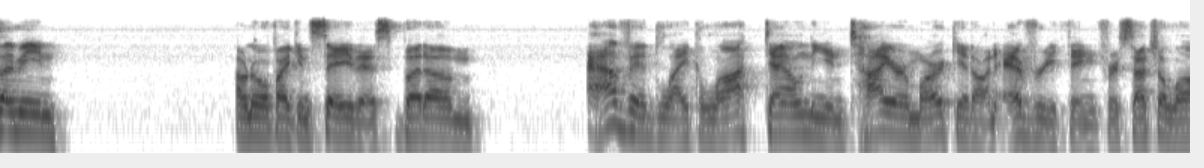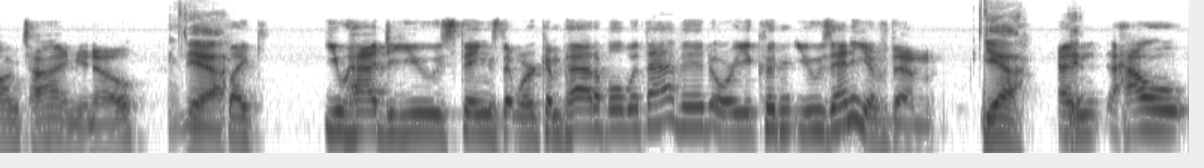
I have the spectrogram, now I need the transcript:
I mean, I don't know if I can say this, but um, Avid like locked down the entire market on everything for such a long time. You know, Yeah. like you had to use things that were compatible with Avid, or you couldn't use any of them. yeah. And how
